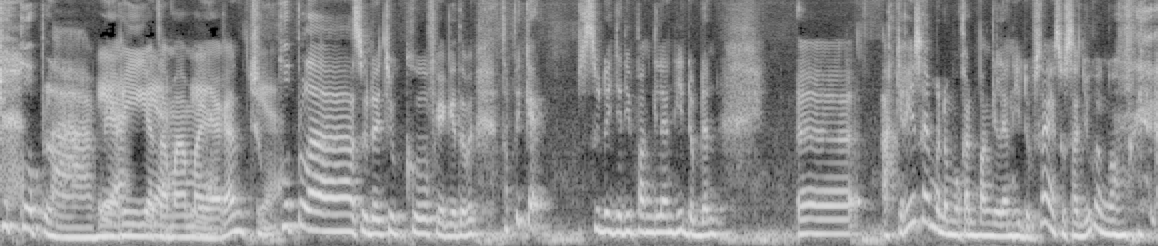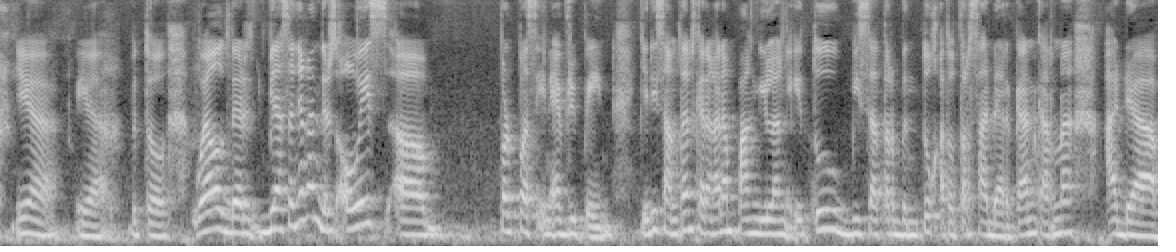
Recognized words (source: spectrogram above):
cukup lah Iya, Mary kata iya, mama iya, ya kan iya. cukup lah sudah cukup kayak gitu tapi kayak sudah jadi panggilan hidup dan eh, akhirnya saya menemukan panggilan hidup saya susah juga ngomong Iya, iya, betul. Well, there biasanya kan there's always um, purpose in every pain. Jadi sometimes kadang-kadang panggilan itu bisa terbentuk atau tersadarkan karena ada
